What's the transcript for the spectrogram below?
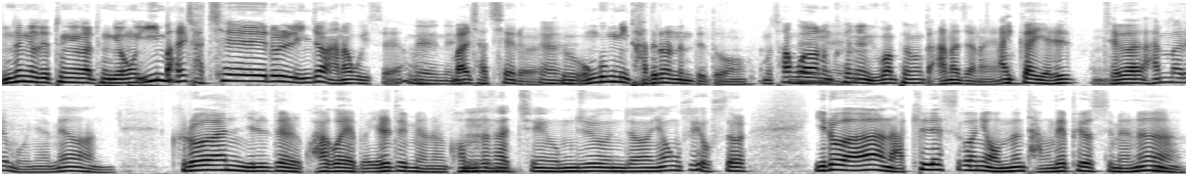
윤석열 대통령 같은 경우 이 말 자체를 인정 안 하고 있어요. 네네. 말 자체를 네. 그온 국민 다 들었는데도 뭐 사과는. 그냥 유감 표명도 안 하잖아요. 아니, 그러니까 예를 제가 한 말이 뭐냐면 그러한 일들 과거에 뭐 예를 들면은 검사 음. 사칭, 음 주운전, 형수 욕설 이러한 아킬레스건이 없는 당 대표였으면은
